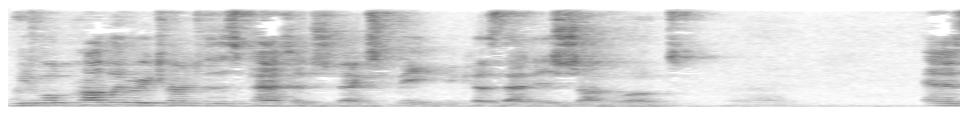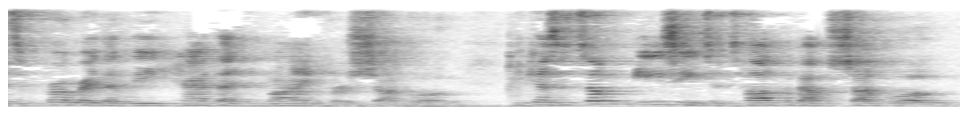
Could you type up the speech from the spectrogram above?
We will probably return to this passage next week because that is Shavuot. And it's appropriate that we have that in mind for Shavuot because it's so easy to talk about Shavuot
